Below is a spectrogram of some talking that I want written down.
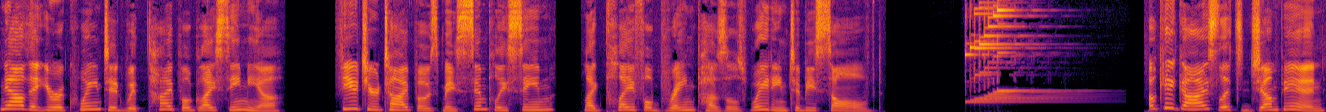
Now that you're acquainted with typoglycemia, future typos may simply seem like playful brain puzzles waiting to be solved. Okay, guys, let's jump in.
